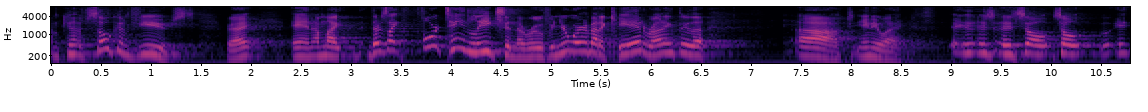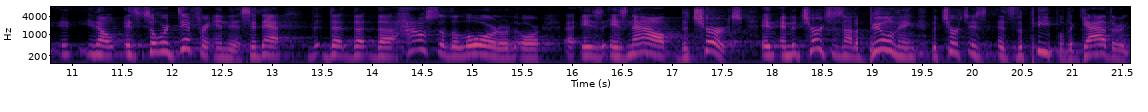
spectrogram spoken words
I'm so confused right? And I'm like, there's like 14 leaks in the roof, and you're worrying about a kid running through the. Uh, anyway. And so, so you know, so we're different in this, in that the, the, the house of the Lord or, or uh, is, is now the church. And, and the church is not a building, the church is, is the people, the gathering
